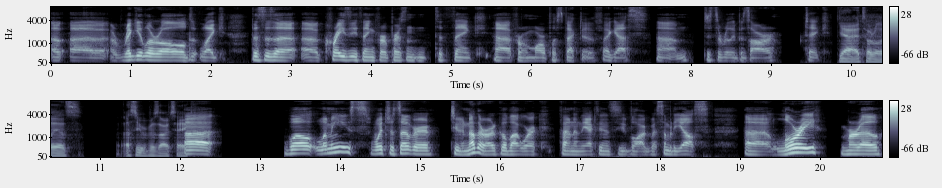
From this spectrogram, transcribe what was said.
a, a, a regular old like this is a, a crazy thing for a person to think uh, from a moral perspective. I guess um, just a really bizarre take. Yeah, it totally is a super bizarre take. Uh, well, let me switch us over to another article about work found in the Acton Institute blog by somebody else. Uh, Lori Murrow,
